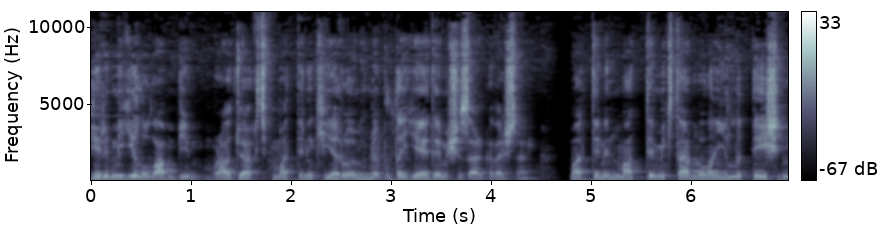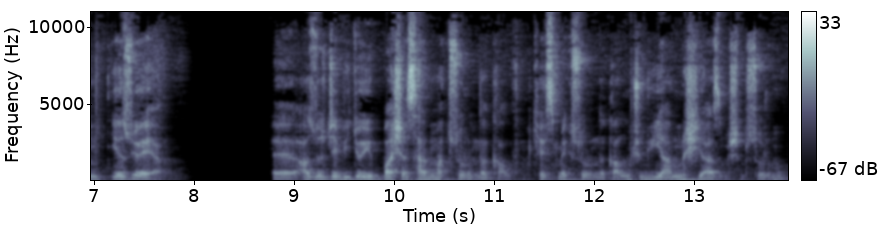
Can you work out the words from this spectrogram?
20 yıl olan bir radyoaktif maddenin ki yarı ömrüne burada Y demişiz arkadaşlar. Maddenin madde miktarında olan yıllık değişim yazıyor ya. E, az önce videoyu başa sarmak zorunda kaldım. Kesmek zorunda kaldım çünkü yanlış yazmışım sorumu.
